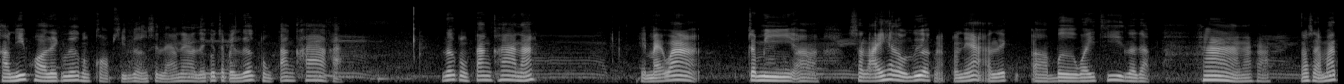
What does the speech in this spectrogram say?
คราวนี้พอเล็กเลือกตรงกรอบสีเหลืองเสร็จแล้วเนี่ยเล็กก็จะไปเลือกตรงตั้งค่าค่ะ เลือกตรงตั้งค่านะ เห็นไหมว่าจะมีสไลด์ให้เราเลือกนะตัวเนี้อเล็กเบอร์ไว้ที่ระดับ 5 นะคะ เราสามารถ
